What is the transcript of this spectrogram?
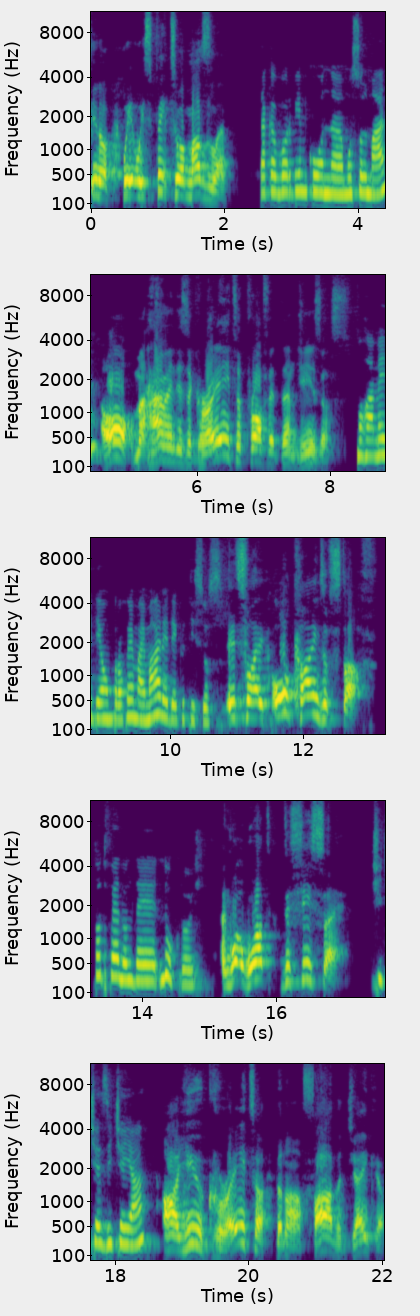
You know, we, we speak to a Muslim. Dacă vorbim cu un uh, musulman, Oh, Muhammad is a greater prophet than Jesus. Mohamed e un profet mai mare decât Isus. It's like all kinds of stuff. Tot felul de lucruri. And what, what does she say? Și ce zice ea? Are you greater than our father Jacob?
